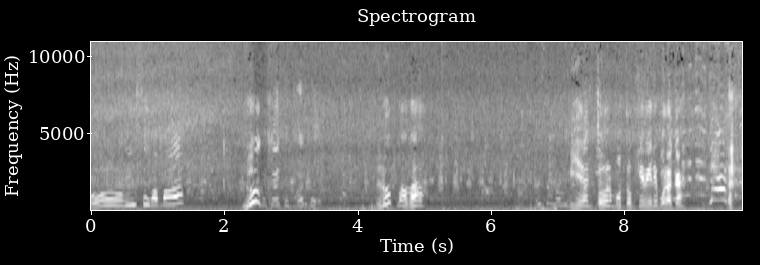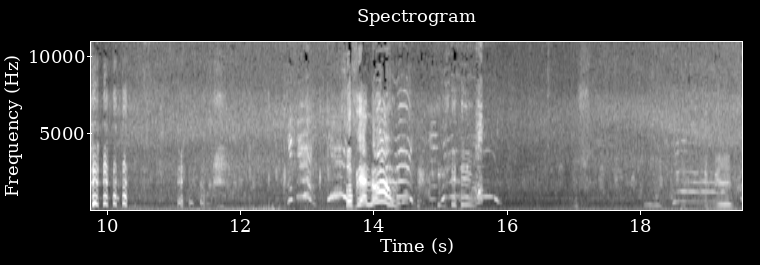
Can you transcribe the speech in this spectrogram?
Oh, ¿viste, mamá? Look, look, mamá. Miren todo el montón que viene por acá. Sofía, look. Miren.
